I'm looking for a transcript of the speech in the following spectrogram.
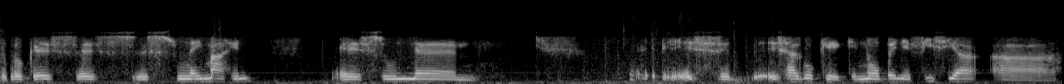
Yo creo que es, es, es una imagen, es un... eh, es, es algo que, que no beneficia a,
